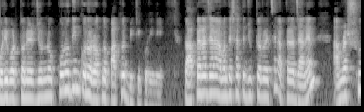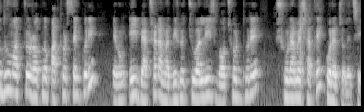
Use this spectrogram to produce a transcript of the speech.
পরিবর্তনের জন্য কোনোদিন কোনো রত্ন পাথর বিক্রি করিনি। তো আপনারা যারা আমাদের সাথে যুক্ত রয়েছেন, আপনারা জানেন, আমরা শুধুমাত্র রত্ন পাথর সেল করি এবং এই ব্যবসাটা আমরা দীর্ঘ চুয়াল্লিশ বছর ধরে সুনামের সাথে করে চলেছি।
